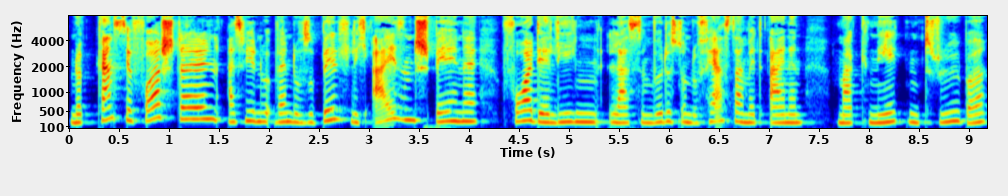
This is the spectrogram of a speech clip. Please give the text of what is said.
Und du kannst dir vorstellen, als wenn du so bildlich Eisenspäne vor dir liegen lassen würdest und du fährst da mit einem Magneten drüber,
